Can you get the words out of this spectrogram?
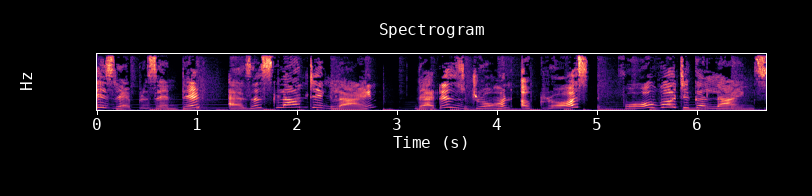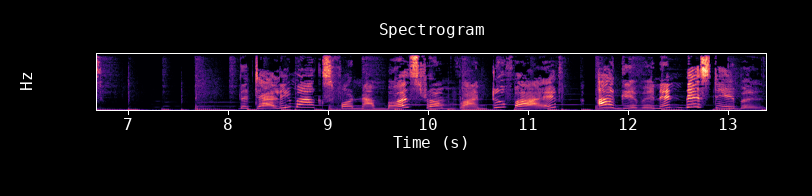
is represented as a slanting line that is drawn across four vertical lines. The tally marks for numbers from 1 to 5 are given in this table.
